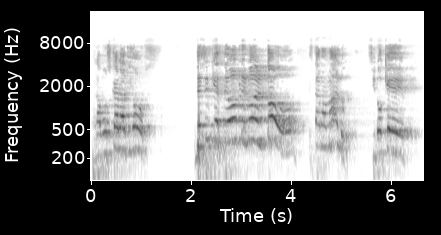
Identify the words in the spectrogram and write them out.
para buscar a Dios. Decir que este hombre no del todo estaba malo, sino que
